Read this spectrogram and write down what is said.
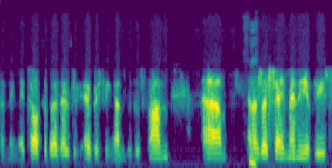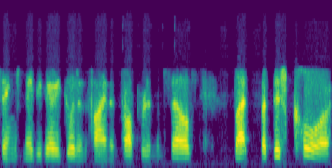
I mean, they talk about every, everything under the sun. Um, and as I say, many of these things may be very good and fine and proper in themselves, but, but this core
